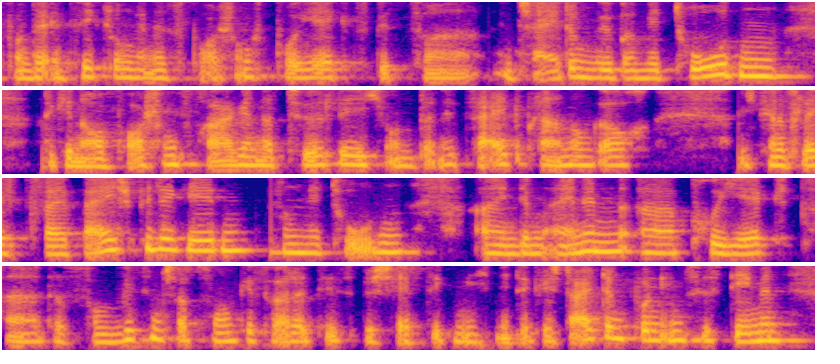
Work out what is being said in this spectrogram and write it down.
von der Entwicklung eines Forschungsprojekts bis zur Entscheidung über Methoden, die genaue Forschungsfrage natürlich und eine Zeitplanung auch. Ich kann vielleicht zwei Beispiele geben von Methoden. In dem einen äh, Projekt, äh, das vom Wissenschaftsfonds gefördert ist, beschäftigt mich mit der Gestaltung von Impfsystemen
